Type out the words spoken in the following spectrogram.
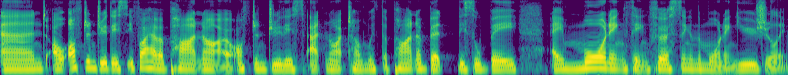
And and I'll often do this if I have a partner, I often do this at nighttime with the partner, but this will be a morning thing, first thing in the morning, usually.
